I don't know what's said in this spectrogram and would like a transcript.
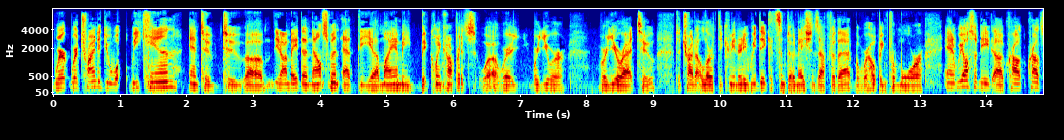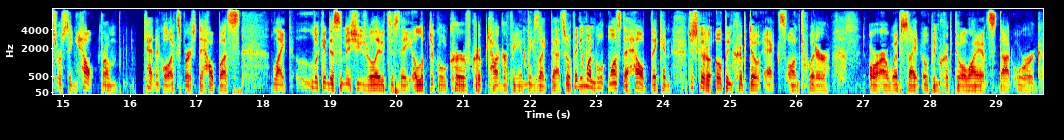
we're, we're trying to do what we can and to, to um, you know, I made an announcement at the uh, Miami Bitcoin conference uh, where, where you were where you're at too to try to alert the community. We did get some donations after that, but we're hoping for more. And we also need uh, crowd crowdsourcing help from technical experts to help us like look into some issues related to say elliptical curve cryptography and things like that. So if anyone wants to help, they can just go to OpenCryptoX on Twitter or our website opencryptoalliance.org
